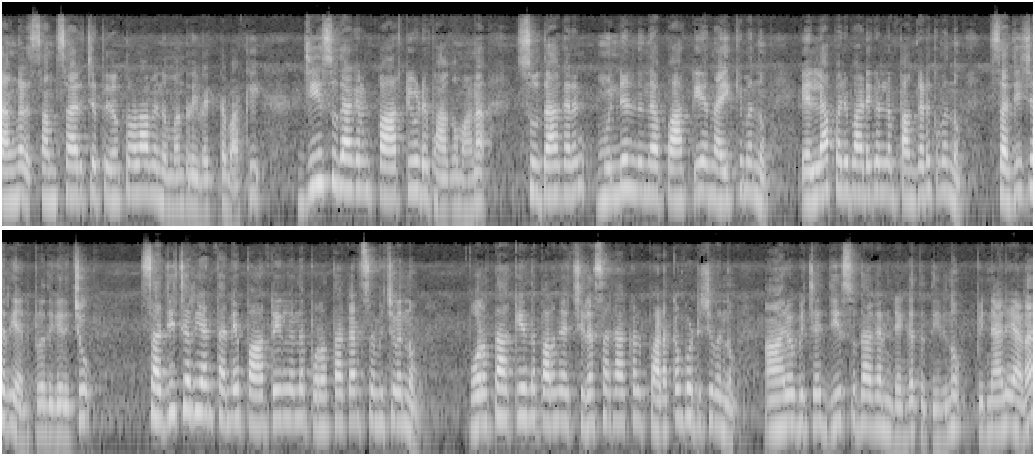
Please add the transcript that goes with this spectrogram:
തങ്ങൾ സംസാരിച്ച് തീർത്തോളാമെന്നും മന്ത്രി വ്യക്തമാക്കി. ജി സുധാകരൻ പാർട്ടിയുടെ ഭാഗമാണ്. സുധാകരൻ മുന്നിൽ നിന്ന് പാർട്ടിയെ നയിക്കുമെന്നും എല്ലാ പരിപാടികളിലും പങ്കെടുക്കുമെന്നും സജി ചെറിയാൻ പ്രതികരിച്ചു. സജി ചെറിയാൻ തന്നെ പാർട്ടിയിൽ നിന്ന് പുറത്താക്കാൻ ശ്രമിച്ചുവെന്നും പുറത്താക്കിയെന്ന് പറഞ്ഞ ചില സഖാക്കൾ പടക്കം പൊട്ടിച്ചുവെന്നും ആരോപിച്ച് ജി സുധാകരൻ രംഗത്തെത്തിയിരുന്നു. പിന്നാലെയാണ്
